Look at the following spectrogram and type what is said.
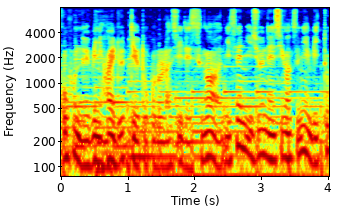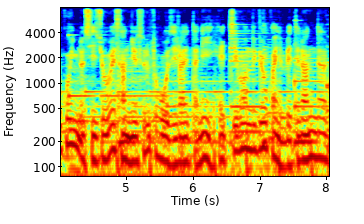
5本の指に入るっていうところらしいですが2020年4月にビットコインの市場へ参入すると報じられたりヘッジファンド業界のベテランである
